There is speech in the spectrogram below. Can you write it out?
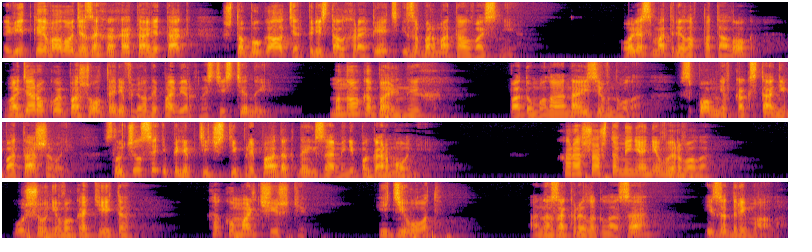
Витка и Володя захохотали так, что бухгалтер перестал храпеть и забормотал во сне. Оля смотрела в потолок, водя рукой по желтой рифленой поверхности стены. «Много больных», – подумала она и зевнула, вспомнив, как с Таней Баташевой случился эпилептический припадок на экзамене по гармонии. «Хорошо, что меня не вырвало. Уши у него какие-то, как у мальчишки. Идиот!» Она закрыла глаза и задремала.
